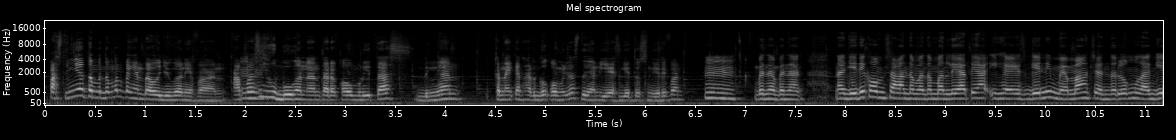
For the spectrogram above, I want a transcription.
pastinya teman-teman pengen tahu juga nih Van, apa sih hubungan antara komoditas dengan kenaikan harga komoditas dengan ISG itu sendiri Van? Hmm, benar-benar. Nah, jadi kalau misalkan teman-teman lihat ya IHSG ini memang cenderung lagi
